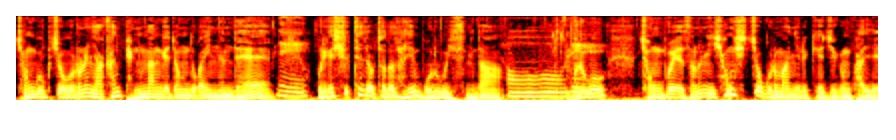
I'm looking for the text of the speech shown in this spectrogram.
전국적으로는 약 한 100만 개 정도가 있는데 네. 우리가 실태조차도 사실 모르고 있습니다. 어, 네. 그리고 정부에서는 이 형식적으로만 이렇게 지금 관리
